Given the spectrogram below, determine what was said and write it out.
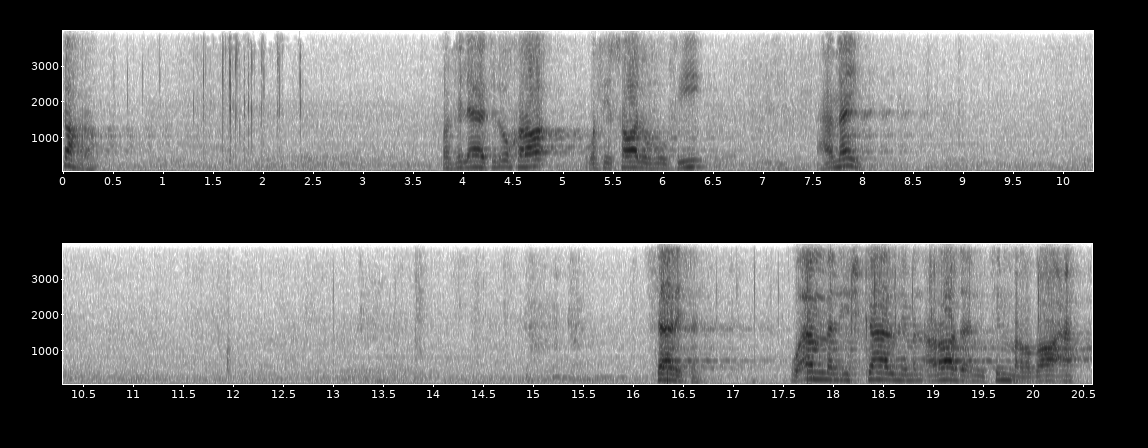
شهرا. وفي الآية الأخرى وفصاله في عامين. ثالثا وأما الإشكال لمن أراد أن يتم الرضاعة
